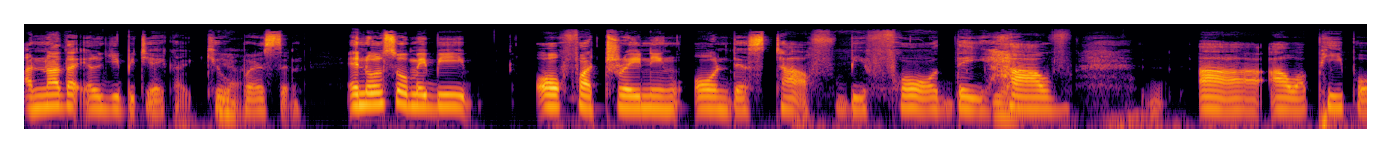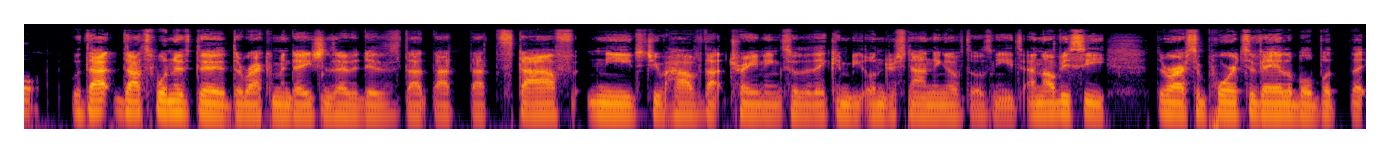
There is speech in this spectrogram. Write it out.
another LGBTIQ Yeah. person and also maybe offer training on the staff before they have uh, our people. Well, that that's one of the, the recommendations that it is that, that that staff need to have that training so that they can be understanding of those needs. And obviously there are supports available, but the,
